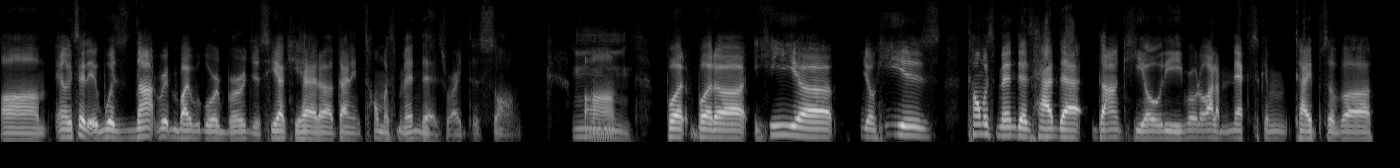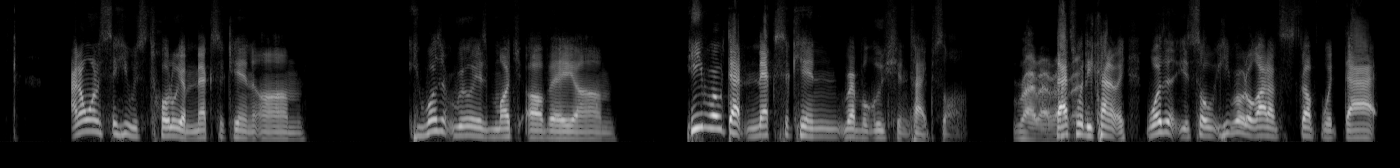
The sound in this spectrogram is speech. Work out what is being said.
Um, and like I said, it was not written by Lord Burgess. He actually had a guy named Thomas Mendez write this song. Um, Mm, but but uh he uh you know he is Thomas Mendez had that Don Quixote. He wrote a lot of Mexican types of uh I don't want to say he was totally a Mexican. Um, he wasn't really as much of a um. He wrote that Mexican Revolution type song. right, right, right, That's right. what he kind of wasn't. So he wrote a lot of stuff with that.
